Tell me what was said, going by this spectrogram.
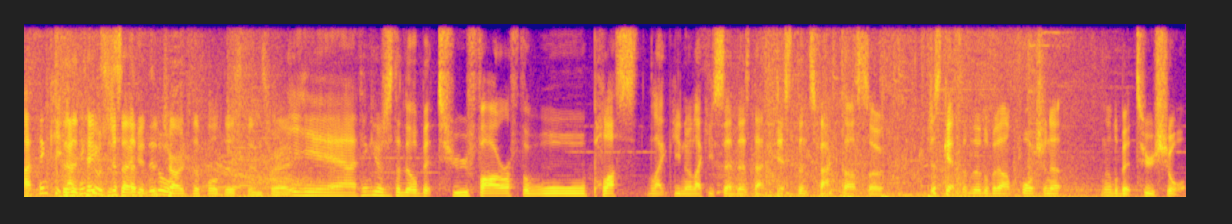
I think he. I it think it was takes a just second little, to charge the full distance, right? Yeah, I think he was just a little bit too far off the wall. Plus, like you know, like you said, there's that distance factor, so just gets a little bit unfortunate, a little bit too short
